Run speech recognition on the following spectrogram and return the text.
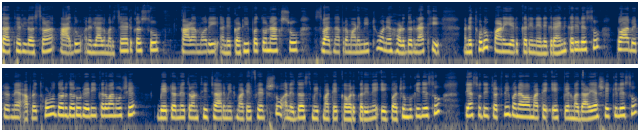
સાથે લસણ, આદું અને લાલ મરચાં એડ કરશું. કાળા મરી અને કઢી પત્તો નાખશું. સ્વાદના પ્રમાણે મીઠું અને હળદર નાખી અને થોડુંક પાણી એડ કરીને એને ગ્રાઇન્ડ કરી લેશું. તો આ બેટરને આપણે થોડું દરદરું રેડી કરવાનું છે. બેટરને ત્રણથી ચાર મિનિટ માટે ફેંટશું અને દસ મિનિટ માટે કવર કરીને એક બાજુ મૂકી દેશું. ત્યાં સુધી ચટણી બનાવવા માટે એક પેનમાં દાળિયા શેકી લેશું.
